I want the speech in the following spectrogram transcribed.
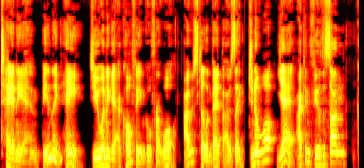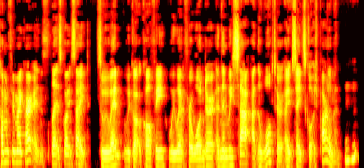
10 a.m. being Mhm. like, "Hey, do you want to get a coffee and go for a walk?" I was still in bed, but I was like, "Do you know what? Yeah, I can feel the sun coming through my curtains. Let's go outside." So we went, we got a coffee, we went for a wander, and then we sat at the water outside Scottish Parliament. Mhm.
